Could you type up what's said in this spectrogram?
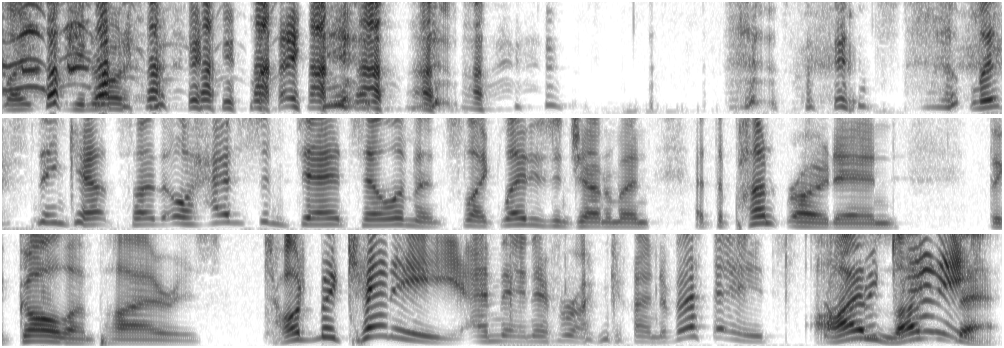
like, you know what I mean? Let's, let's think outside or have some dance elements. Like, ladies and gentlemen, at the punt road end, the goal umpire is Todd McKenney, and then everyone kind of, hey, it's Todd I love that.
